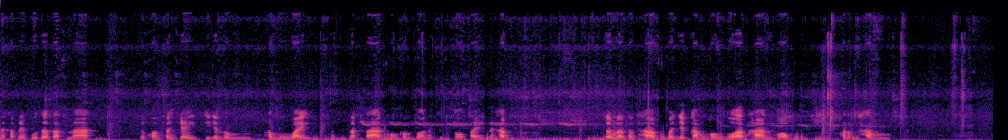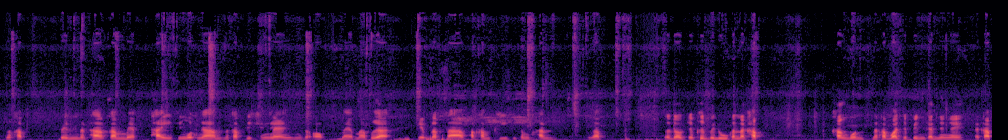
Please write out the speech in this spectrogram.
นะครับในพุทธศาสนาและความตั้งใจที่จะดำทำมงไว้ รักษาของคำสอนสืบต่อไปนะครับสำหรับสถาปัตยกรรมของตัวอาคารหอพระธรรมนะครับ เป็นสถาปัตยกรรมแบบไทยที่งดงามนะครับ ที่แข็งแรงแล้วก็ออกแบบมาเพื่อเก็บรักษาพระคัมภีร์ที่สำคัญนะครับ แล้วเราจะขึ้นไปดูกันนะครับ ข้างบนนะครับว่าจะเป็นกันยังไงนะครับ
